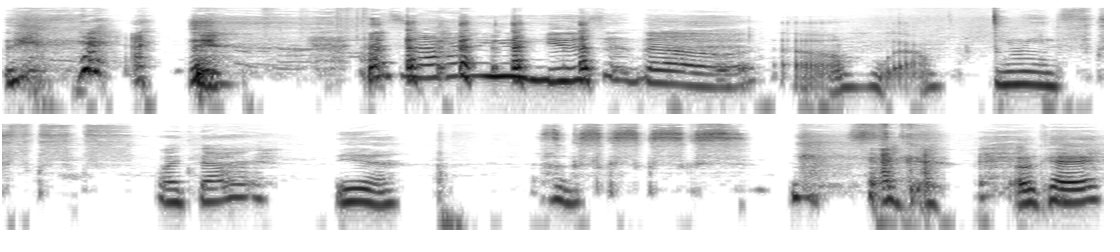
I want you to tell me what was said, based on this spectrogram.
That's not how you use it though. oh well You mean like that? Yeah. okay.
